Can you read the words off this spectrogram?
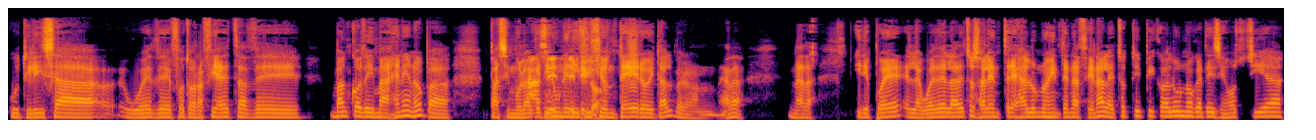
utiliza web de fotografía de estas de bancos de imágenes, ¿no? Para simular Ah, que sí, tiene un típico. edificio entero y tal, pero nada, nada. Y después en la web de la de esto salen tres alumnos internacionales, estos típicos alumnos que te dicen, hostia,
